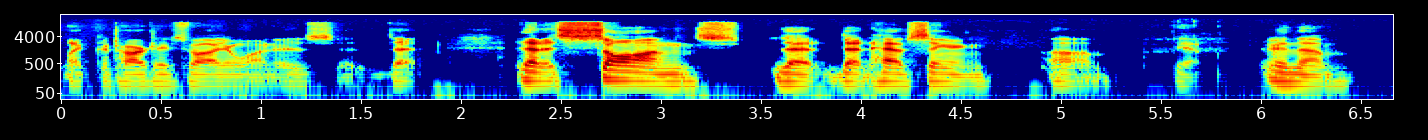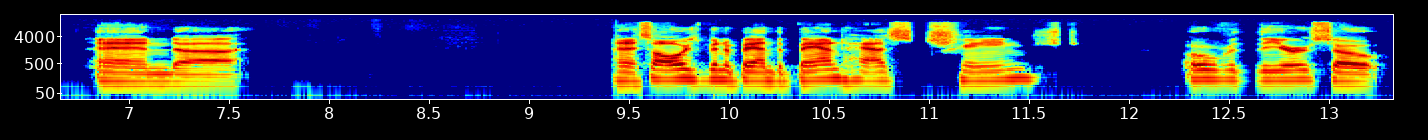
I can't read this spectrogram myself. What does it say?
like Guitar Tapes Volume One is that that it's songs that that have singing um, Yeah. in them, and uh, and it's always been a band. The band has changed over the years, so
